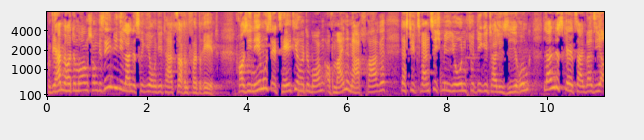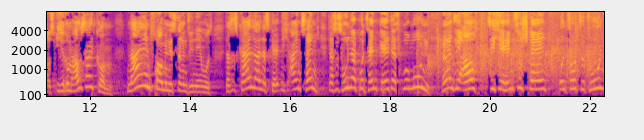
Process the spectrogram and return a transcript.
Und wir haben ja heute Morgen schon gesehen, wie die Landesregierung die Tatsachen verdreht. Frau Sinemus erzählt hier heute Morgen auf meine Nachfrage, dass die 20 Millionen € für Digitalisierung Landesgeld seien, weil sie aus Ihrem Haushalt kommen. Nein, Frau Ministerin Sinemus, das ist kein Landesgeld, nicht ein Cent. Das ist 100% Geld der Kommunen. Hören Sie auf, sich hier hinzustellen und so zu tun,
